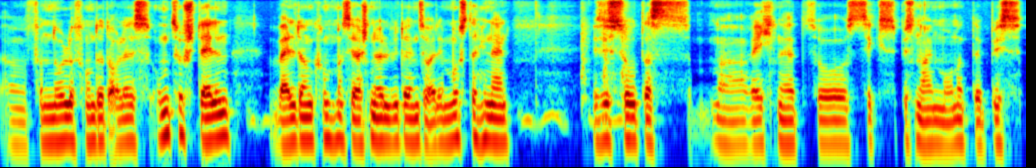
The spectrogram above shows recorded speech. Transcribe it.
äh, von 0 auf 100 alles umzustellen, weil dann kommt man sehr schnell wieder ins alte Muster hinein. Es ist so, dass man rechnet so sechs bis neun Monate, bis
